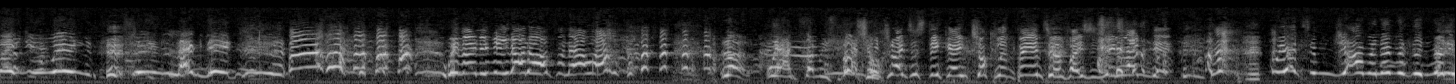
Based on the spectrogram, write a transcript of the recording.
mate, you win! She's legged it! We've only been on half an hour. Look, we had something special. We tried to stick a chocolate beard to her face and she legged it. We had some jam and everything ready.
